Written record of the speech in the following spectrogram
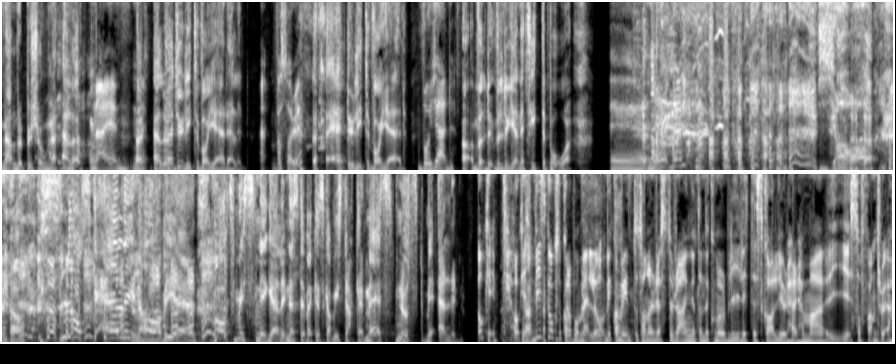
000 andra personer, eller? Nej, nej. Eller är du lite voyeur, Ellen? Äh, vad sa du? är du lite voyeur? Voyard? Ja, vill, du, vill du gärna titta på? Eh, nej, det... ja! Ja. Snusk-Ellen har vi här! Bort med snygg-Ellen! Nästa vecka ska vi snacka med snusk med Ellen. Okej, okej. vi ska också kolla på Mello. Vi kommer inte att ta någon restaurang utan det kommer att bli lite skaldjur här hemma i soffan tror jag.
